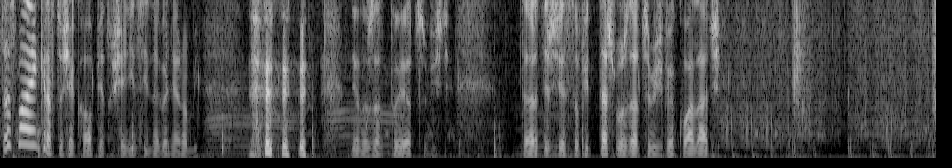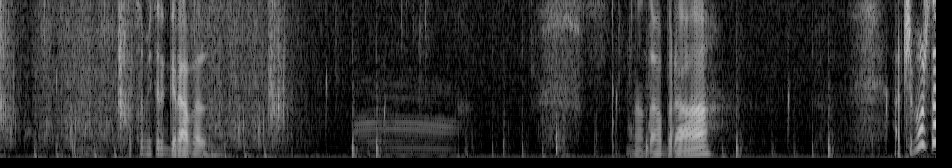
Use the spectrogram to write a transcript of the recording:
to jest Minecraft, tu się kopie, tu się nic innego nie robi. nie no, żartuję oczywiście. Teoretycznie sufit też można czymś wykładać. Po co mi ten gravel? No dobra. A czy można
